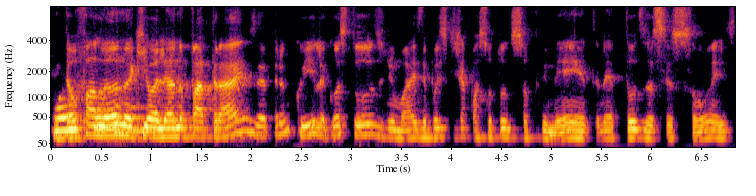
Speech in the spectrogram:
Então, falando aqui, olhando para trás, é tranquilo, é gostoso demais, depois que já passou todo o sofrimento, né, todas as sessões,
